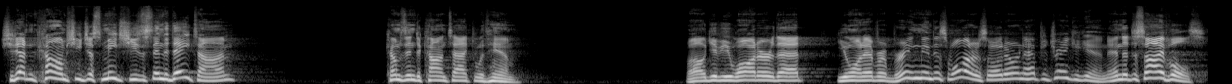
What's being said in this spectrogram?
She doesn't come, she just meets Jesus in the daytime, comes into contact with him. Well, I'll give you water that you won't ever bring me this water so I don't have to drink again. And the disciples,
